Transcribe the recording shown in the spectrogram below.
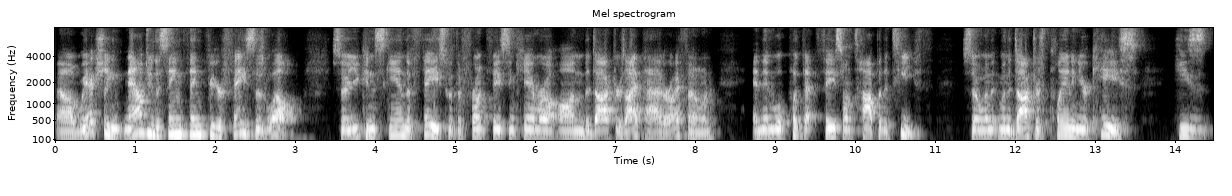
Uh, we actually now do the same thing for your face as well. So you can scan the face with the front facing camera on the doctor's iPad or iPhone, and then we'll put that face on top of the teeth. So when, the- when the doctor's planning your case, he's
